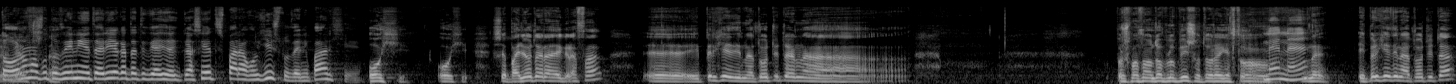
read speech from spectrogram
το όνομα που του δίνει η εταιρεία κατά τη διαδικασία της παραγωγής του δεν υπάρχει; Όχι, όχι. Σε παλιότερα έγγραφα ε, υπήρχε η δυνατότητα να... Προσπαθώ να το απλοποιήσω τώρα γι' αυτό. Ναι, ναι. ναι. Υπήρχε δυνατότητα,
